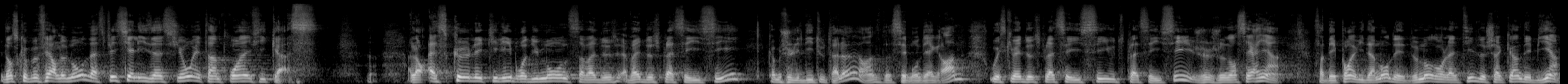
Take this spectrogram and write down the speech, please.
Dans ce que peut faire le monde, la spécialisation est un point efficace. Alors, est-ce que l'équilibre du monde, ça va, être de se placer ici, comme je l'ai dit tout à l'heure, hein, c'est mon diagramme, ou est-ce qu'il va être de se placer ici ou de se placer ici? Je, je n'en sais rien. Ça dépend évidemment des demandes relatives de chacun des biens.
